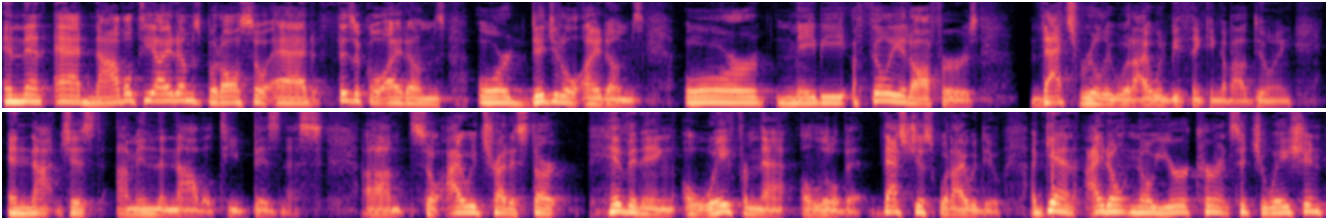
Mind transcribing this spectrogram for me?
and then add novelty items but also add physical items or digital items or maybe affiliate offers that's really what I would be thinking about doing, and not just I'm in the novelty business. Um, so I would try to start pivoting away from that a little bit. That's just what I would do. Again, I don't know your current situation.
